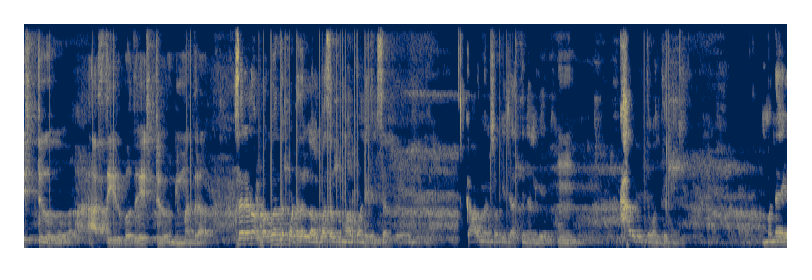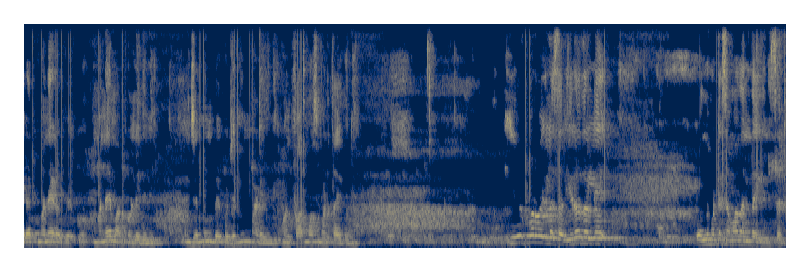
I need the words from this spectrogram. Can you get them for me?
ಎಷ್ಟು ಆಸ್ತಿ ಇರ್ಬೋದು ಎಷ್ಟು ನಿಮ್ಮ ಹತ್ರ? ಸರ್ ಏನೋ ಭಗವಂತ ಕೊಟ್ಟದಲ್ಲಿ ಅಲ್ಪ ಸ್ವಲ್ಪ ಮಾಡ್ಕೊಂಡಿದ್ದೀನಿ ಸರ್. ಕಾರ್ ಮೇಲೆ ಶೋಕಿ ಜಾಸ್ತಿ ನನಗೆ. ಹ್ಞೂ ಕಾರ್ಗಳು ತೊಗೊತೀನಿ. ಮನೆ ಇರೋಕ್ಕೆ ಮನೆಗಳು ಬೇಕು. ಮನೆ ಮಾಡ್ಕೊಂಡಿದ್ದೀನಿ. ಜಮೀನು ಬೇಕು ಜಮೀನು ಮಾಡಿದ್ದೀನಿ. ಒಂದು ಫಾರ್ಮ್ ಹೌಸ್ ಮಾಡ್ತಾ ಪರವಾಗಿಲ್ಲ ಸರ್ ಇರೋದ್ರಲ್ಲಿ ಒಂದು ಮಟ್ಟಿಗೆ ಸಮಾಧಾನದಿಂದ ಇದ್ದೀನಿ ಸರ್.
